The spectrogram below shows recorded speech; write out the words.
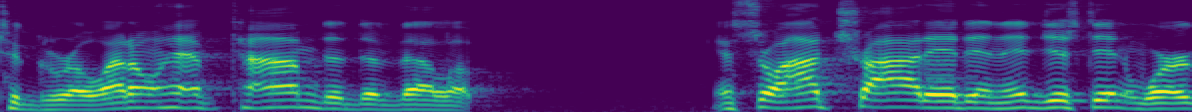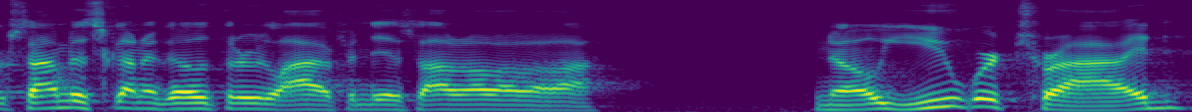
to grow. I don't have time to develop. And so I tried it and it just didn't work. So I'm just going to go through life and just la la la la. No, you were tried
